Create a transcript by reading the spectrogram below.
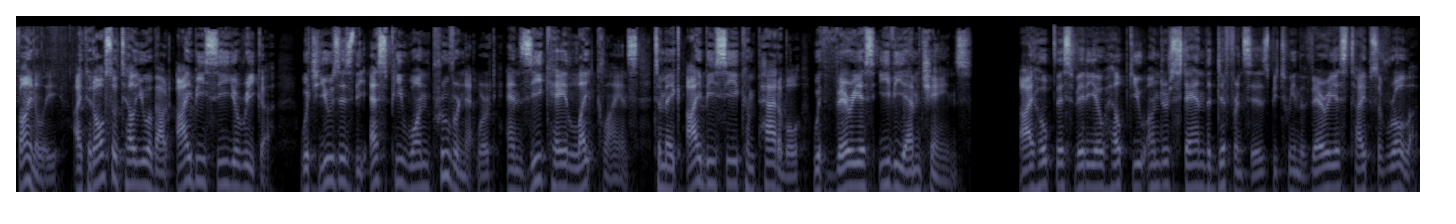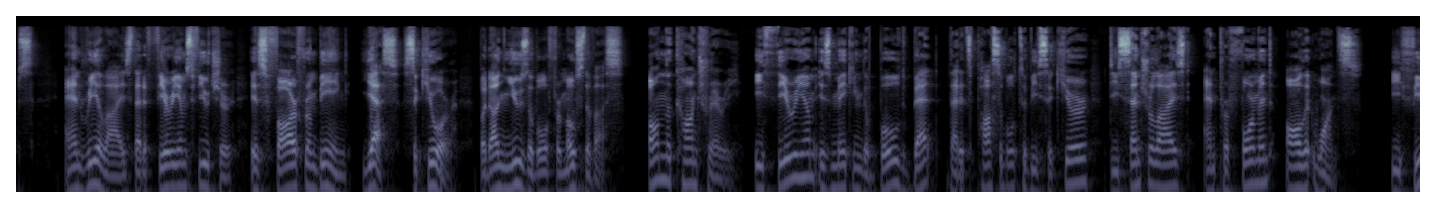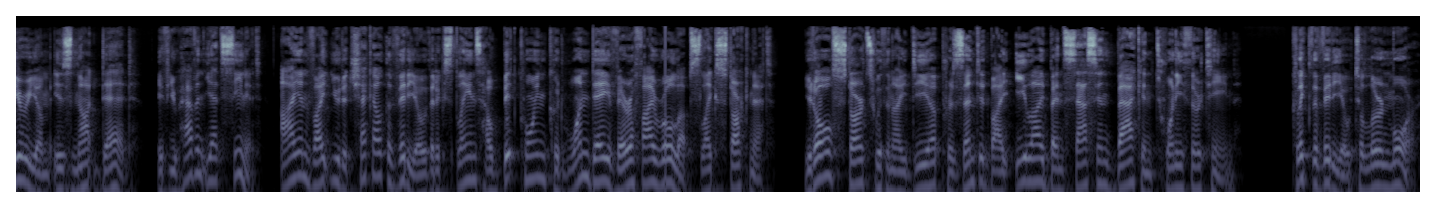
Finally, I could also tell you about IBC Eureka, which uses the SP1 Prover network and ZK light clients to make IBC compatible with various EVM chains. I hope this video helped you understand the differences between the various types of rollups and realize that Ethereum's future is far from being, yes, secure, but unusable for most of us. On the contrary, Ethereum is making the bold bet that it's possible to be secure, decentralized, and performant all at once. Ethereum is not dead. If you haven't yet seen it, I invite you to check out the video that explains how Bitcoin could one day verify rollups like Starknet. It all starts with an idea presented by Eli Ben Sasson back in 2013. Click the video to learn more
